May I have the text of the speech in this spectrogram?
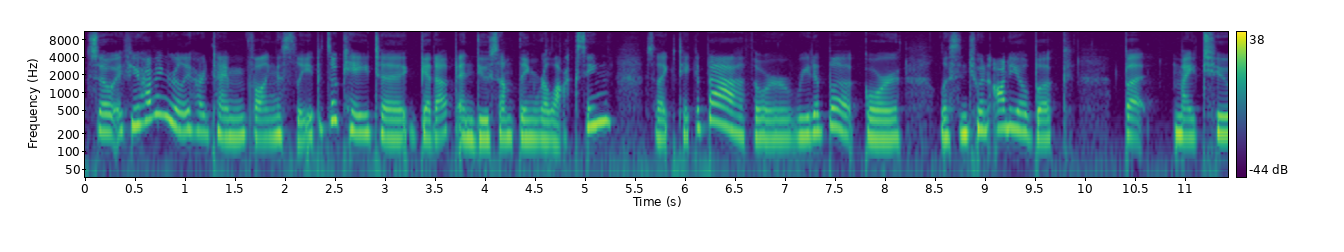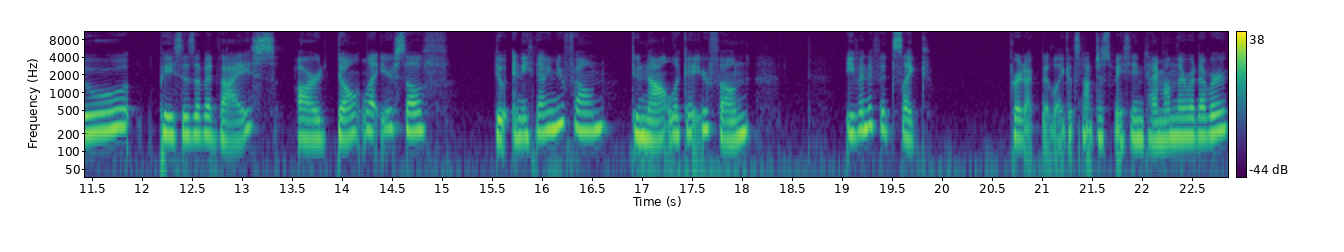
So, if you're having a really hard time falling asleep, it's okay to get up and do something relaxing. So, like take a bath or read a book or listen to an audiobook. But my two pieces of advice are don't let yourself do anything on your phone. Do not look at your phone, even if it's like productive, like it's not just wasting time on there, whatever.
